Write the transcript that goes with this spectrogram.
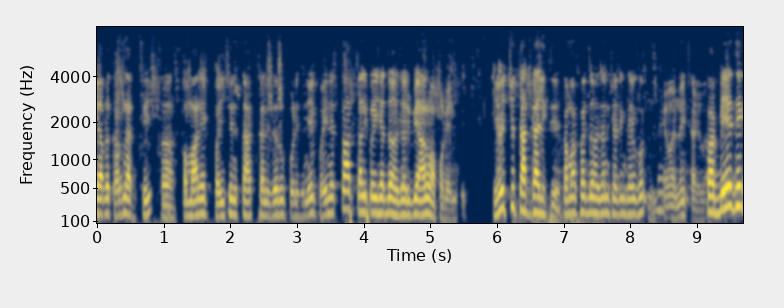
એ આપણે ઘરના જ છીએ. અમારે એક પૈસા ની તાત્કાલિક જરૂર પડી છે ને એક ભાઈને તાત્કાલિક પૈસા દસ હજાર રૂપિયા આલવા પડે એમ એવું જ છું તાત્કાલિક છે. તમારા પાસે દસ હજાર સેટિંગ થયું ખરું? નહીં થાય. તાર બેથી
